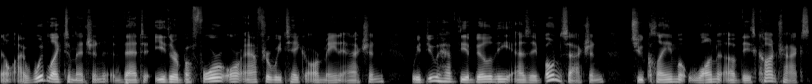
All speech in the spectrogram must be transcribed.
Now, I would like to mention that either before or after we take our main action, we do have the ability as a bonus action to claim one of these contracts,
